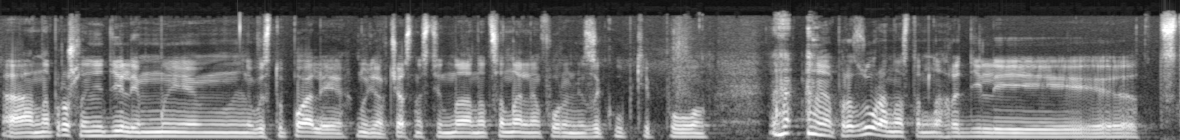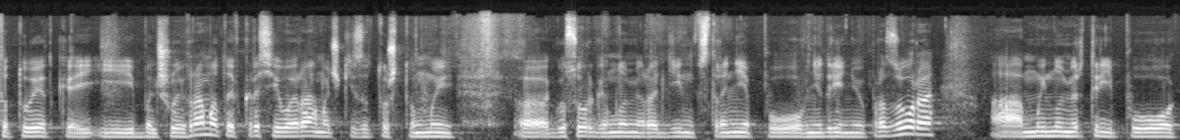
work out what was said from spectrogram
А На прошлой неделе мы выступали, ну я в частности, на национальном форуме закупки по Прозоро нас там наградили э, статуэткой и большой грамотой в красивой рамочке за то, что мы э, госорган номер один в стране по внедрению Прозора, мы номер три по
